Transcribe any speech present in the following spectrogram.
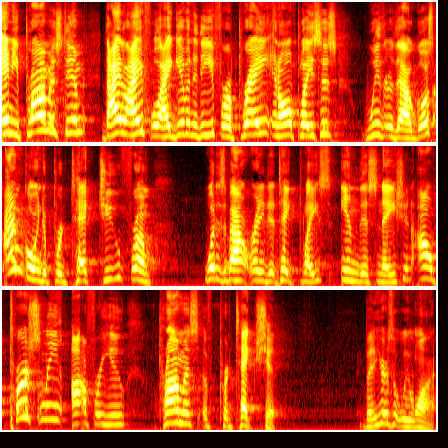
And he promised him, Thy life will I give unto thee for a prey in all places whither thou goest. I'm going to protect you from what is about ready to take place in this nation. I'll personally offer you promise of protection. But here's what we want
